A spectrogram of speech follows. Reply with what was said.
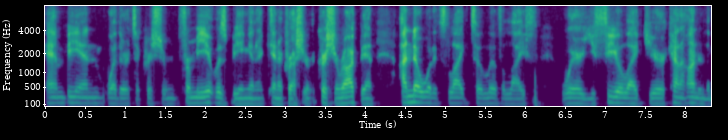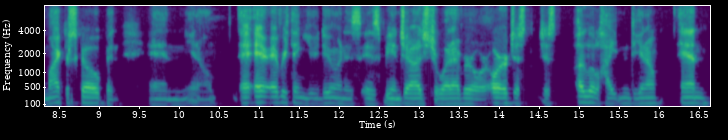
and being whether it's a Christian for me it was being in a in a Christian Christian rock band. I know what it's like to live a life where you feel like you're kind of under the microscope and and you know everything you're doing is is being judged or whatever or or just just a little heightened, you know. And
